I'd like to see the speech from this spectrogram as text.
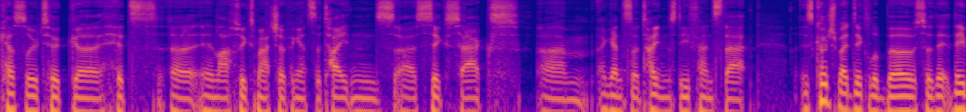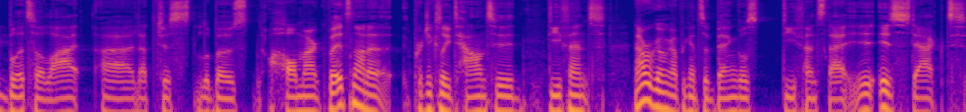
Kessler took uh, hits uh, in last week's matchup against the Titans, uh, six sacks um, against the Titans defense that is coached by Dick LeBeau, so they, they blitz a lot. Uh, that's just LeBeau's hallmark, but it's not a particularly talented defense. Now we're going up against a Bengals defense that is stacked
